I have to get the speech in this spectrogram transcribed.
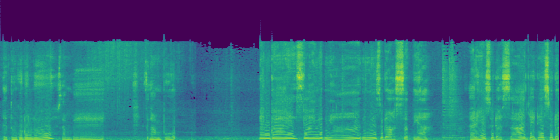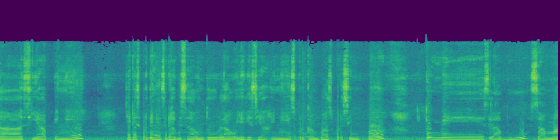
Kita tunggu dulu sampai setengah empuk. Dan guys selanjutnya ini sudah set ya. Airnya sudah sah jadi sudah siap. Ini jadi seperti ini sudah bisa untuk lauk ya guys ya. Ini super gampang super simple. Tumis labu sama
